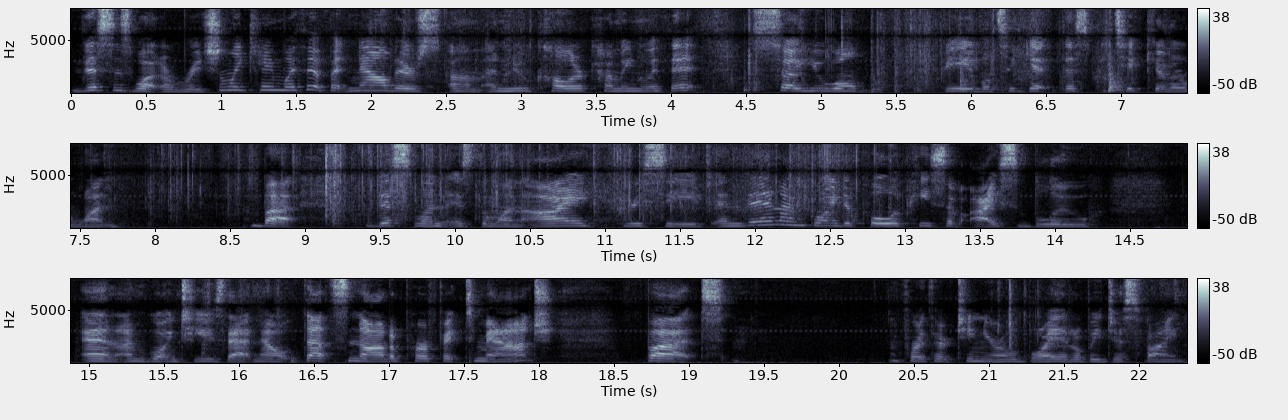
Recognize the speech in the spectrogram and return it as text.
This is what originally came with it, but now there's um, a new color coming with it, so you won't be able to get this particular one. But this one is the one I received, and then I'm going to pull a piece of ice blue, and I'm going to use that. Now, that's not a perfect match, but for a 13-year-old boy, it'll be just fine.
